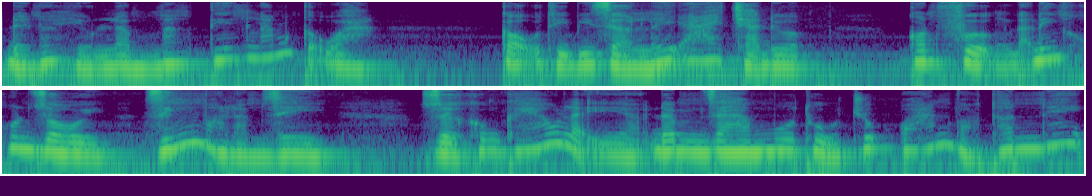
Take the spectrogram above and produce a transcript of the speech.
để nó hiểu lầm mang tiếng lắm cậu à. Cậu thì bây giờ lấy ai chả được. Con Phượng đã đính hôn rồi, dính vào làm gì? Rồi không khéo lại à, đâm ra mua thủ chuốc oán vào thân ấy.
